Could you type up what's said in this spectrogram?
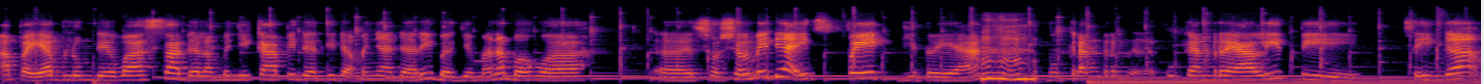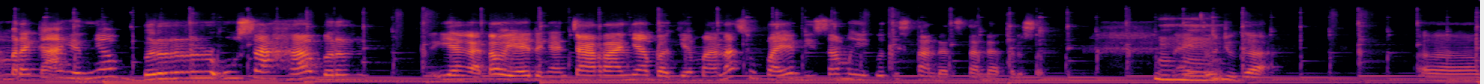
apa ya belum dewasa dalam menyikapi dan tidak menyadari bagaimana bahwa uh, social media it's fake gitu ya, mm-hmm. bukan bukan reality. Sehingga mereka akhirnya berusaha ber ya nggak tahu ya dengan caranya bagaimana supaya bisa mengikuti standar-standar tersebut. Mm-hmm. Nah itu mm-hmm. juga uh,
